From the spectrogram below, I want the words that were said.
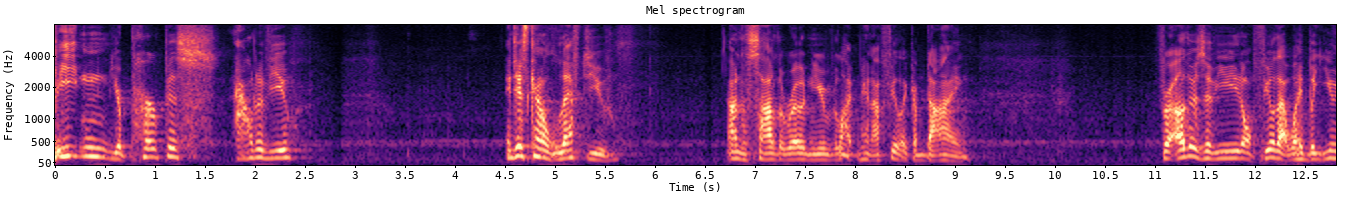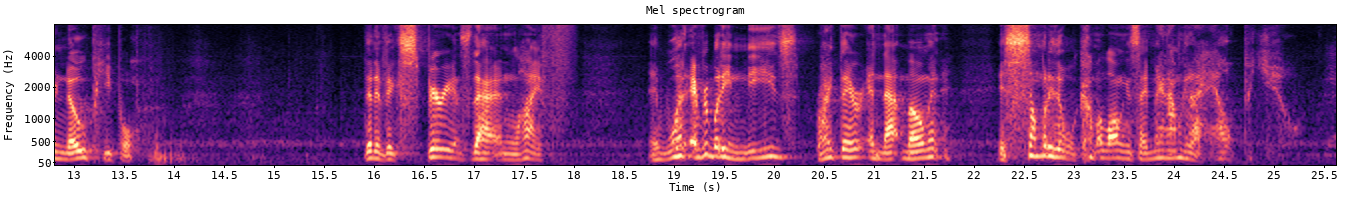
beaten your purpose out of you, and just kind of left you on the side of the road and you're like, man, I feel like I'm dying. For others of you, you don't feel that way, but you know people that have experienced that in life. And what everybody needs right there in that moment is somebody that will come along and say, Man, I'm going to help you. Yeah.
